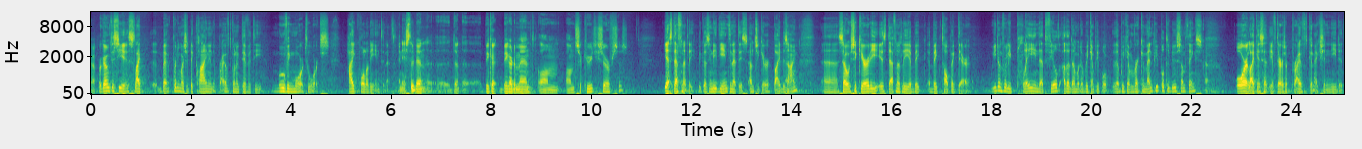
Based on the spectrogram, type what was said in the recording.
Yeah. We're going to see a slight, uh, pretty much a decline in the private connectivity, moving more towards high quality internet. And is there then uh, the, uh, bigger bigger demand on on security services? Yes, definitely, because indeed the internet is unsecure by design. Uh, so security is definitely a big a big topic there. We don't really play in that field, other than that we can people that we can recommend people to do some things, Yeah. Or like I said, if there's a private connection needed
